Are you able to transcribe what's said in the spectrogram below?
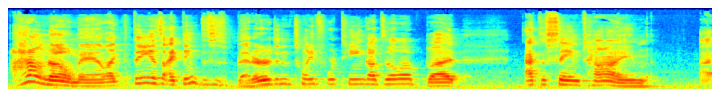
I don't know, man. Like the thing is, I think this is better than 2014 Godzilla, but at the same time, I,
